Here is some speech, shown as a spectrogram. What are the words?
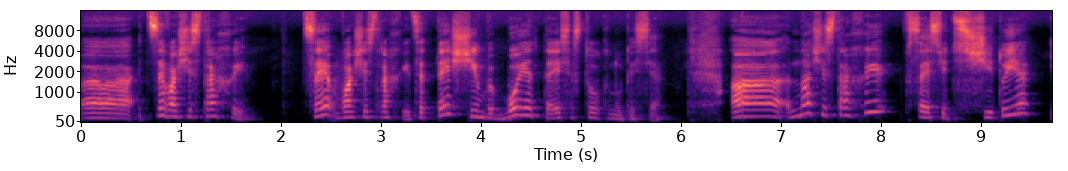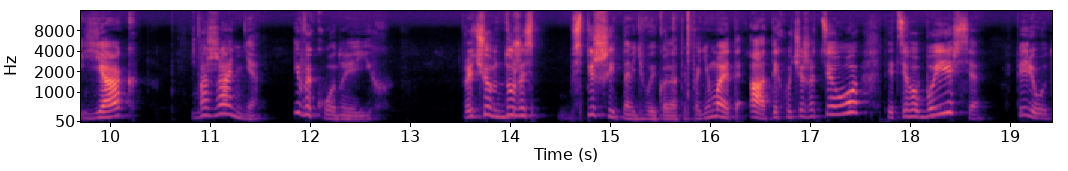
Е, це ваші страхи. Це ваші страхи, це те, з чим ви боїтеся столкнутися. А наші страхи Всесвіт зчитує як бажання і виконує їх. Причому дуже спішить навіть виконати, понімаєте? А, ти хочеш оцього, ти цього боїшся? Вперед.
